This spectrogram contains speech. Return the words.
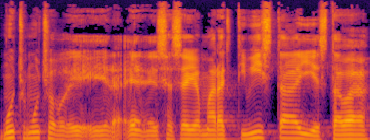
Mucho, mucho. Eh, eh, se hacía llamar activista y estaba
